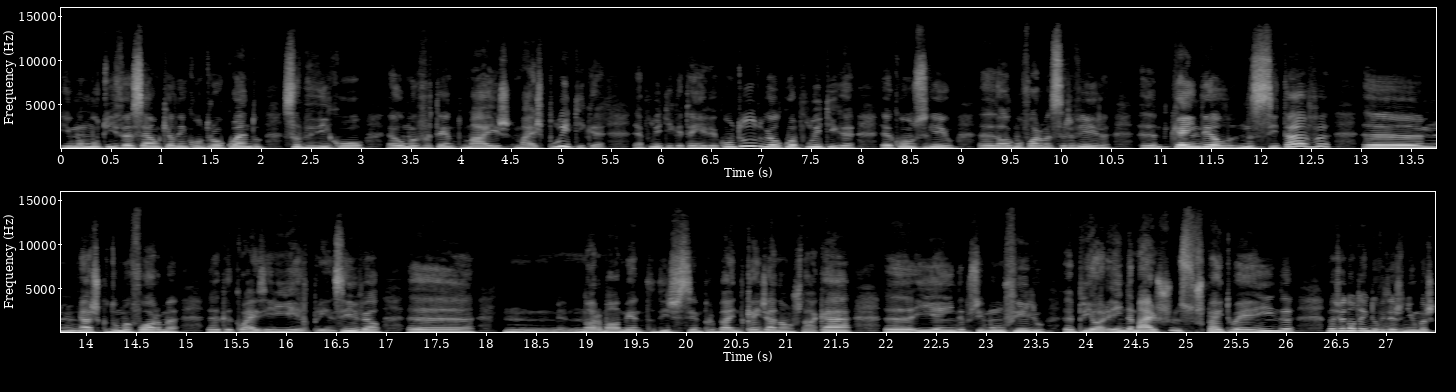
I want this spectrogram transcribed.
e uma motivação que ele encontrou quando se dedicou a uma vertente mais, mais política. A política tem a ver com tudo, ele com a política eh, conseguiu eh, de alguma forma servir eh, quem dele necessitava, acho que de uma forma que quase iria irrepreensível. Normalmente diz-se sempre bem de quem já não está cá e ainda por cima um filho, pior, ainda mais suspeito é ainda, mas eu não tenho dúvidas nenhumas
